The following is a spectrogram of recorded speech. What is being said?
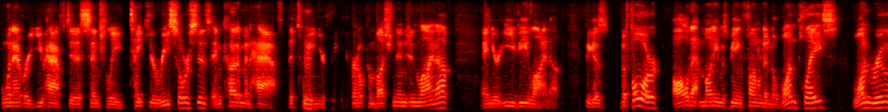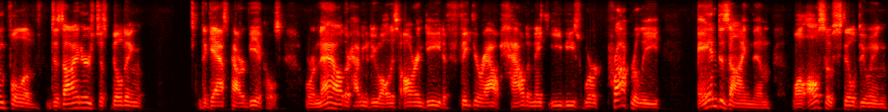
whenever you have to essentially take your resources and cut them in half between mm-hmm. your internal combustion engine lineup and your EV lineup. Because before, all that money was being funneled into one place, one room full of designers just building the gas powered vehicles. Where now they're having to do all this r&d to figure out how to make evs work properly and design them while also still doing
